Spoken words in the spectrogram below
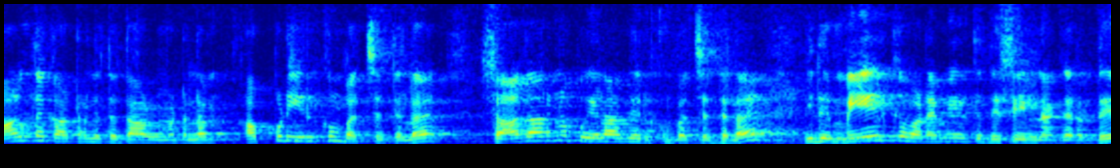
ஆழ்ந்த காற்றழுத்த தாழ்வு மண்டலம் அப்படி இருக்கும் பட்சத்தில் சாதாரண புயலாக இருக்கும் பட்சத்தில் இது மேற்கு வடமேற்கு திசையில் நகர்ந்து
